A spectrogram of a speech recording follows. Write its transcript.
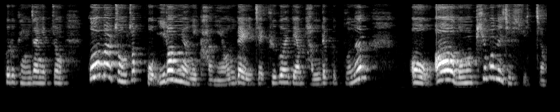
그리고 굉장히 좀 꿈을 좀 쫓고 이런 면이 강해요. 근데 이제 그거에 대한 반대급부는 어, 아 너무 피곤해질 수 있죠.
